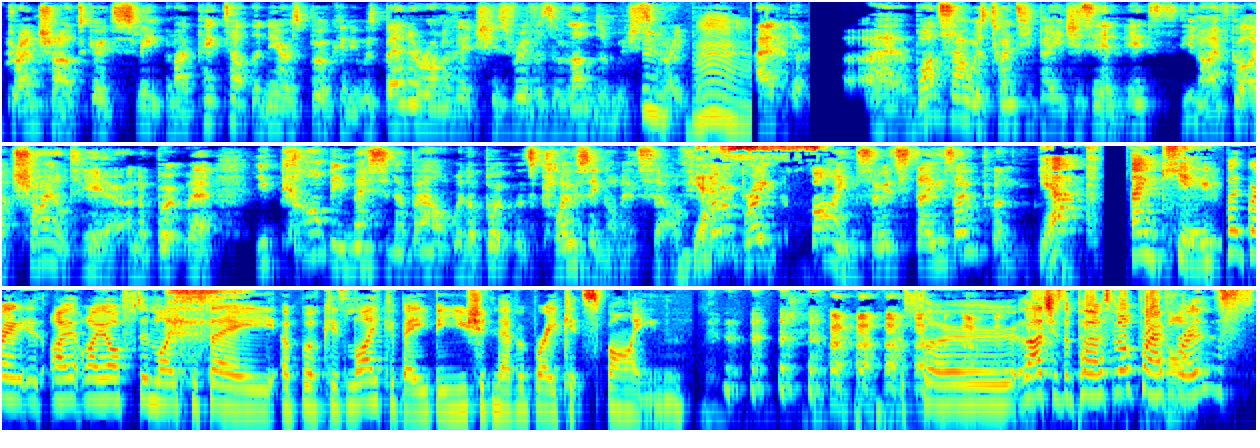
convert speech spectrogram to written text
grandchild to go to sleep, and I picked up the nearest book, and it was Ben Aaronovitch's Rivers of London, which is mm. a great book. Mm. And uh, once I was 20 pages in, it's, you know, I've got a child here and a book there. You can't be messing about with a book that's closing on itself. You've yes. got to break the spine so it stays open. Yep. Thank you. But Greg, I, I often like to say a book is like a baby. You should never break its spine. so that's just a personal preference.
